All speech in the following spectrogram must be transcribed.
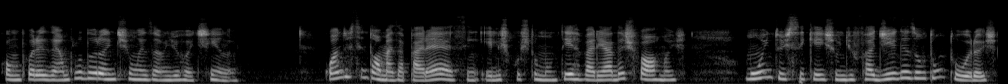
como por exemplo durante um exame de rotina. Quando os sintomas aparecem, eles costumam ter variadas formas. Muitos se queixam de fadigas ou tonturas,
